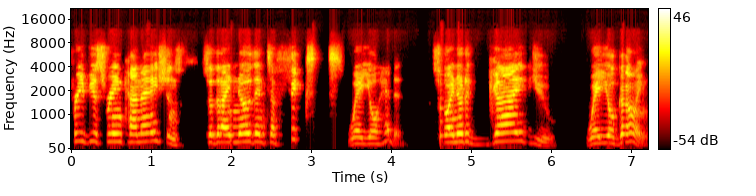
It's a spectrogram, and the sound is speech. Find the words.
previous reincarnations, so that I know then to fix where you're headed. So I know to guide you where you're going.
